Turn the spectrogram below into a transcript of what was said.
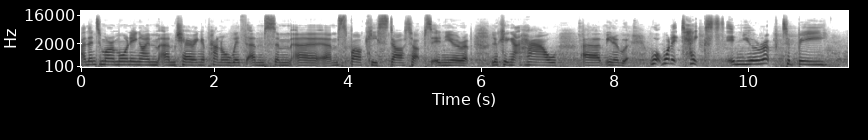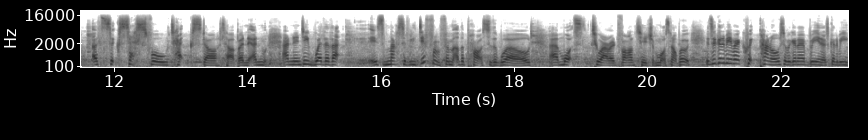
and then tomorrow morning I'm um, chairing a panel with um, some uh, um, Sparky startups in Europe, looking at how, uh, you know, what, what it takes in Europe to be a successful tech startup, and, and, and indeed whether that is massively different from other parts of the world, um, what's to our advantage and what's not. But it's going to be a very quick panel, so we're going to be, you know, it's going to be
